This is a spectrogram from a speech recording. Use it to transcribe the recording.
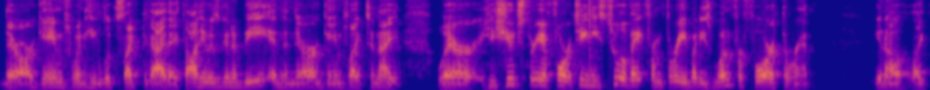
there are games when he looks like the guy they thought he was going to be, and then there are games like tonight where he shoots three of 14. He's two of eight from three, but he's one for four at the rim. You know, like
